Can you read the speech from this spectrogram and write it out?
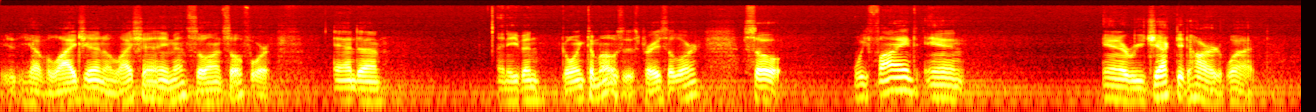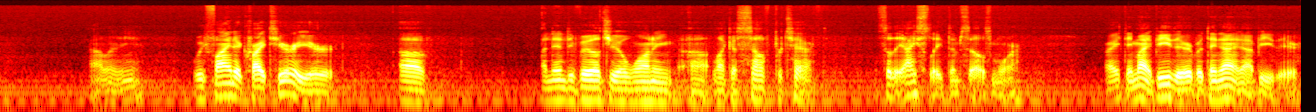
you have Elijah and Elisha. Amen. So on and so forth. And uh, and even going to Moses. Praise the Lord. So we find in in a rejected heart what? Hallelujah. We find a criteria of an individual wanting uh, like a self-protect. So they isolate themselves more. Right? They might be there, but they might not be there,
